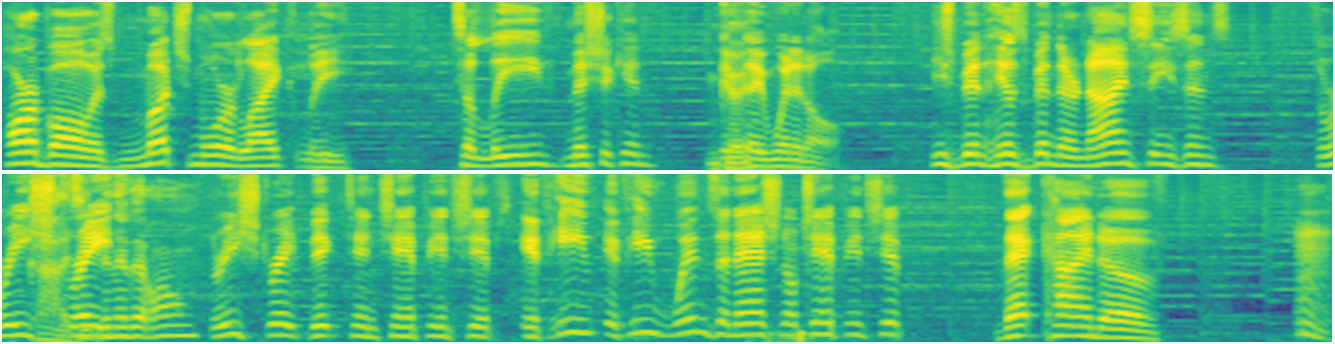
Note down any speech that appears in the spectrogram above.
Harbaugh is much more likely to leave Michigan Okay. if they win it all. He's been he's been there nine seasons, three God, straight been there that long? three straight Big Ten championships. If he if he wins a national championship, that kind of mm,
